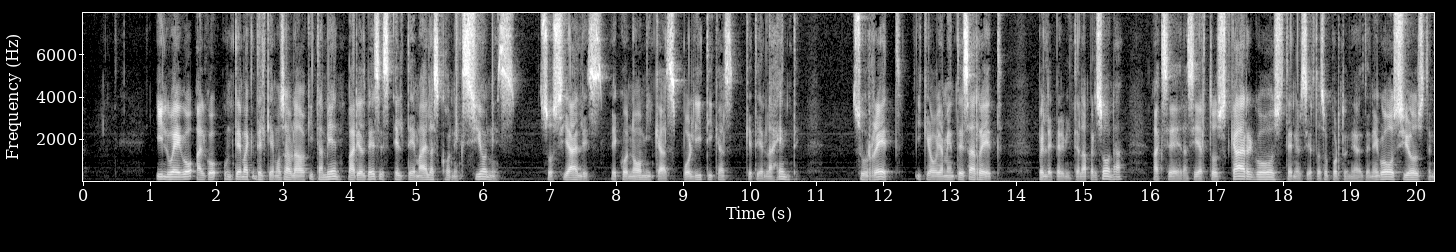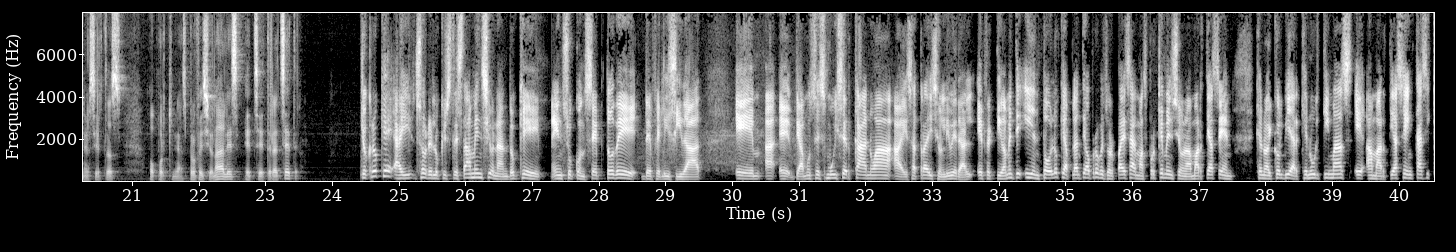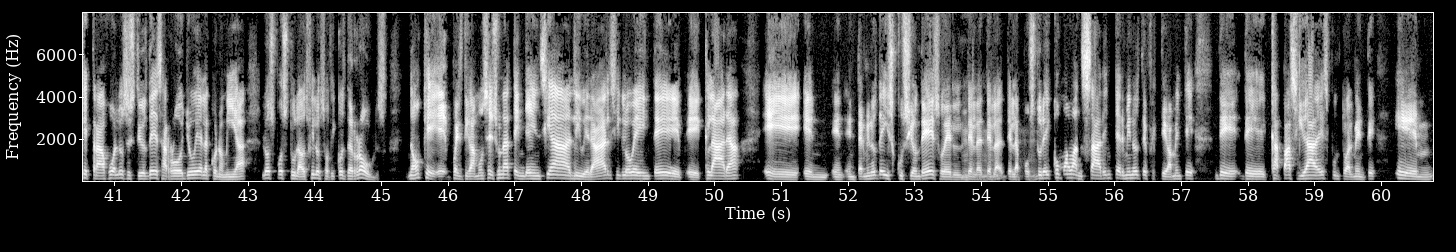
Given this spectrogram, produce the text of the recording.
Y luego algo, un tema del que hemos hablado aquí también varias veces, el tema de las conexiones sociales, económicas, políticas que tiene la gente. Su red, y que obviamente esa red pues, le permite a la persona acceder a ciertos cargos, tener ciertas oportunidades de negocios, tener ciertas oportunidades profesionales, etcétera, etcétera. Yo creo que hay sobre lo que usted estaba mencionando, que en su concepto de, de felicidad, Em, eh, digamos, es muy cercano a, esa tradición liberal, efectivamente, y en todo lo que ha planteado profesor Páez, además porque mencionó a Amartya Sen, que no hay que olvidar que en últimas eh, Amartya Sen casi que trajo a los estudios de desarrollo y a la economía los postulados filosóficos de Rawls, ¿no? Que, eh, pues, digamos, es una tendencia liberal, siglo XX, eh, clara, en, términos de discusión de eso, de, la, postura y cómo avanzar en términos de efectivamente de, capacidades puntualmente em,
